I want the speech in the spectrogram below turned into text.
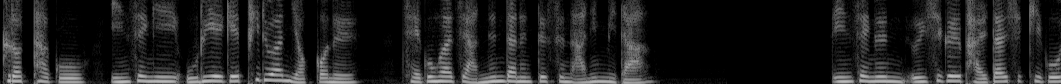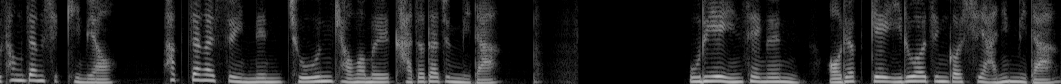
그렇다고 인생이 우리에게 필요한 여건을 제공하지 않는다는 뜻은 아닙니다. 인생은 의식을 발달시키고 성장시키며 확장할 수 있는 좋은 경험을 가져다 줍니다. 우리의 인생은 어렵게 이루어진 것이 아닙니다.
